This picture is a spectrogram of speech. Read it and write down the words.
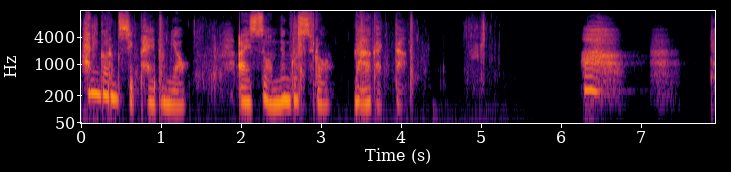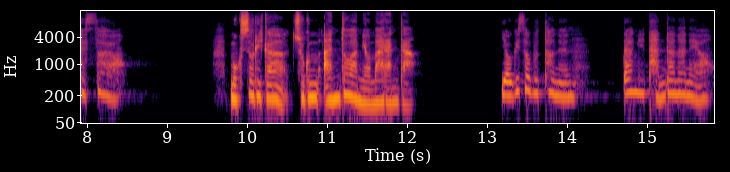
한 걸음씩 밟으며 알 수 없는 곳으로 나아갔다. 아, 됐어요. 목소리가 조금 안도하며 말한다. 여기서부터는 땅이 단단하네요.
